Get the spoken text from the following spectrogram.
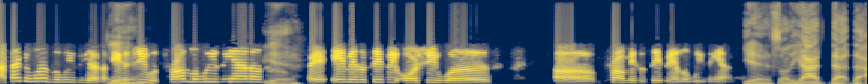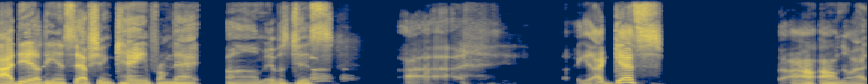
I think it was Louisiana. Yeah. Either she was from Louisiana, yeah, in Mississippi, or she was uh, from Mississippi and Louisiana. Yeah, so the that the idea of the inception came from that. Um, it was just uh, I guess I, I don't know. I,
